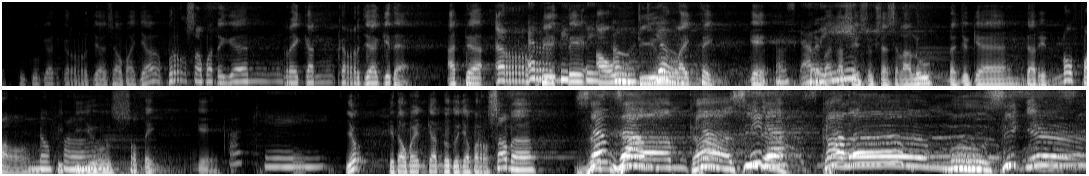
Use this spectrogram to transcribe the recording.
atas dukungan kerjasamanya bersama dengan rekan kerja kita. Ada RBT, RBT Audio, Audio. Lighting. Oke, terima kasih sukses selalu dan juga dari Noval, Noval. Video Shooting. Oke. Oke. Yuk kita mainkan tentunya bersama Zam Zam Kasidah Kalem musiknya.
